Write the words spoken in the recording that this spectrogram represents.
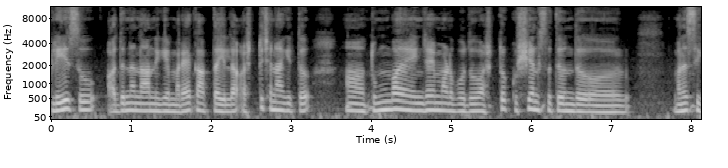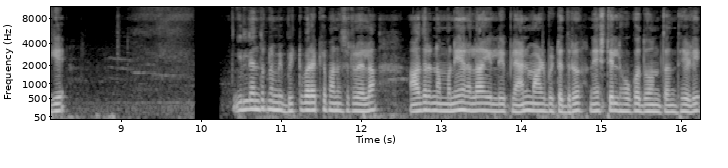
ಪ್ಲೇಸು ಅದನ್ನು ನನಗೆ ಮರೆಯೋಕ್ಕಾಗ್ತಾ ಇಲ್ಲ. ಅಷ್ಟು ಚೆನ್ನಾಗಿತ್ತು. ತುಂಬ ಎಂಜಾಯ್ ಮಾಡ್ಬೋದು. ಅಷ್ಟು ಖುಷಿ ಅನಿಸುತ್ತೆ ಒಂದು ಮನಸ್ಸಿಗೆ. ಇಲ್ಲಂದ್ರೂ ನಮಗೆ ಬಿಟ್ಟು ಬರೋಕ್ಕೆ ಮನಸ್ಸಿರಲಿಲ್ಲ. ಆದರೆ ನಮ್ಮ ಮನೆಯವರೆಲ್ಲ ಇಲ್ಲಿ ಪ್ಲ್ಯಾನ್ ಮಾಡಿಬಿಟ್ಟಿದ್ರು. ನೆಕ್ಸ್ಟ್ ಎಲ್ಲಿ ಹೋಗೋದು ಅಂತಂದು ಹೇಳಿ.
